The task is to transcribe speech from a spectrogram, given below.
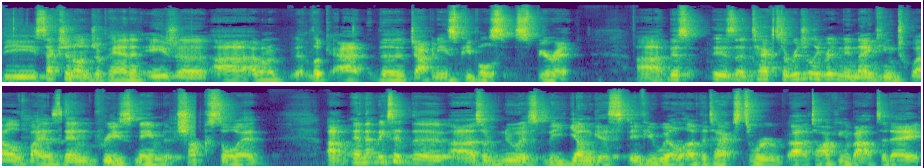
the section on Japan and Asia, uh, I want to look at the Japanese people's spirit. Uh, this is a text originally written in 1912 by a Zen priest named Shaku Sōen. Um, and that makes it the uh, sort of newest, the youngest, if you will, of the texts we're uh, talking about today.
